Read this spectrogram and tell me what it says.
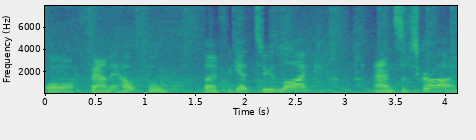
or found it helpful, don't forget to like and subscribe.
